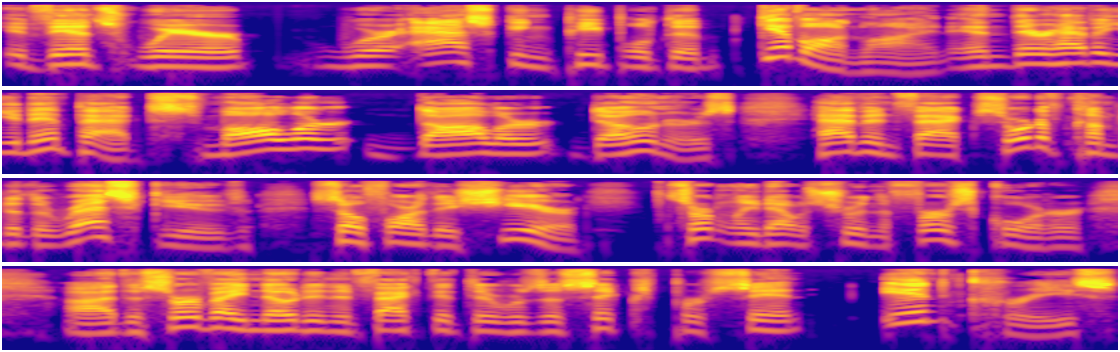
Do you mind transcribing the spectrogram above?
events where we're asking people to give online and they're having an impact. Smaller dollar donors have, in fact, sort of come to the rescue so far this year. Certainly that was true in the first quarter. Uh, the survey noted, in fact, that there was a 6% increase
